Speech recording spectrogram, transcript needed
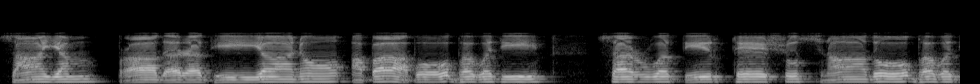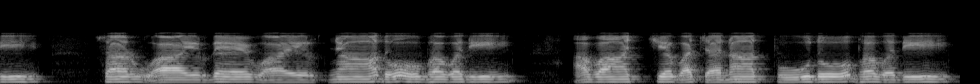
सायं प्रादरधीयानो अपापो भवति। सर्वतीर्थेषु स्नादो भवति। सर्वैर्देवैर्ज्ञादो भवति अवाच्यवचनात्पूदो भवति।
